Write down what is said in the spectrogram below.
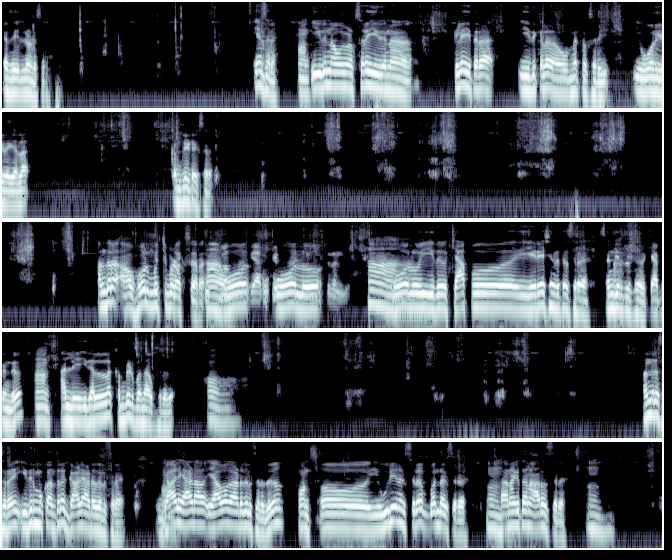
ಇಲ್ಲಿ ನೋಡಿ ಸರ್ ಏನ್ ಸರ್. ಇದನ್ನ ನಾವು ಮಾಡ್ಬೇಕು ಸರ್ ಇದನ್ನ ಕ್ಲೇ ಈ ತರ ಇದಕ್ಕೆಲ್ಲ ಮೆತ್ತ ಸರ್ ಈ- ಎಲ್ಲಾ ಕಂಪ್ಲೀಟ್ ಆಗಿ ಸರ್ ಅಂದ್ರ ಆ ಹೋಲ್ ಮುಚ್ಚಿ ಬಿಡಕ್ ಸರ್ ಹೋಲು ಹೋಲು. ಇದು ಕ್ಯಾಪ್ ಏರಿಯೇಷನ್ ಇರ್ತದೆ ಸರ್ ಸಂಜೆ ಇರ್ತದೆ ಸರ್ ಕ್ಯಾಪಿಂದು. ಅಲ್ಲಿ ಇದೆಲ್ಲ ಕಂಪ್ಲೀಟ್ ಬಂದ್ ಸರ್ ಅದು. ಅಂದ್ರೆ ಸರ್ ಇದ್ರ ಮುಖಾಂತರ ಗಾಳಿ ಆಡೋದಿಲ್ಲ ಸರ್ ಗಾಳಿ ಆಡ ಯಾವಾಗ ಆಡೋದಿಲ್ಲ ಸರ್ ಅದು? ಉರಿ ಏನಾಗ ಸರ್ ಬಂದಾಗ ಸರ್. ತಾನಾಗಿ ತಾನ ಆರದ ಸರ್ ಹ್ಮ್.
